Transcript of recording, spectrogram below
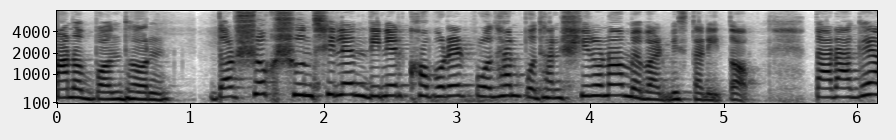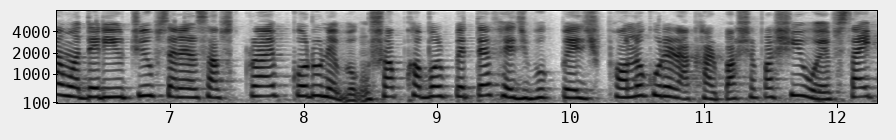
মানববন্ধন। দর্শক শুনছিলেন দিনের খবরের প্রধান প্রধান শিরোনাম এবার বিস্তারিত। তার আগে আমাদের ইউটিউব চ্যানেল সাবস্ক্রাইব করুন এবং সব খবর পেতে ফেসবুক পেজ ফলো করে রাখার পাশাপাশি ওয়েবসাইট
